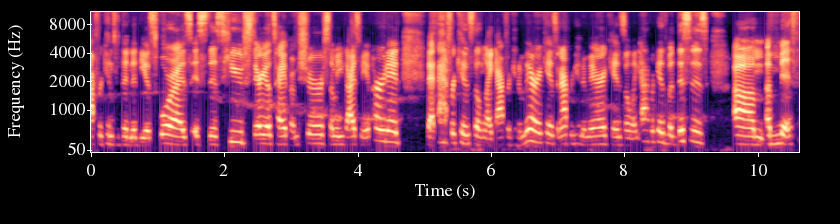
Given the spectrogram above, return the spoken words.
Africans within the diaspora. It's, this huge stereotype. I'm sure some of you guys may have heard it that Africans don't like African Americans and African Americans don't like Africans. But this is um, a myth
